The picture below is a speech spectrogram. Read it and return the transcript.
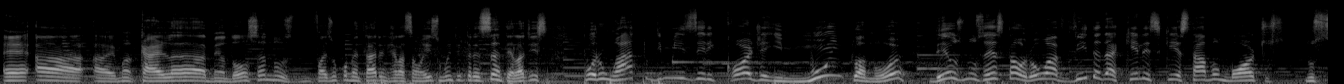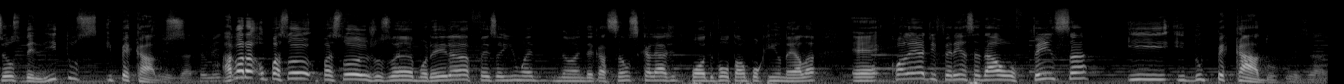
É, a, a irmã Carla Mendonça nos faz um comentário em relação a isso muito interessante. Ela diz: Por um ato de misericórdia e muito amor, Deus nos restaurou a vida daqueles que estavam mortos nos seus delitos e pecados. Exatamente. Agora, o pastor, o pastor Josué Moreira fez aí uma, uma indicação, se calhar a gente pode voltar um pouquinho nela. É, qual é a diferença da ofensa e, e do pecado? Exato.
